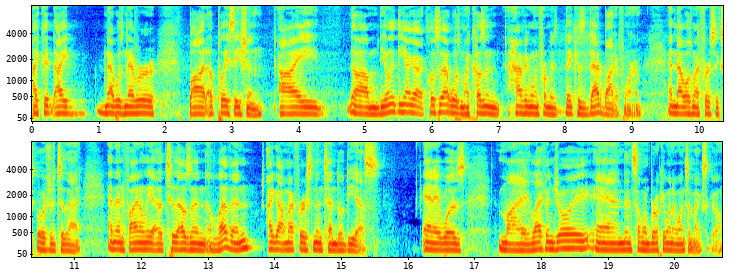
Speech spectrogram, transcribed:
I could, I, I was never bought a PlayStation. I, um, the only thing I got close to that was my cousin having one from his, because his dad bought it for him, and that was my first exposure to that. And then finally, at 2011, I got my first Nintendo DS, and it was my life and joy, and then someone broke it when I went to Mexico.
